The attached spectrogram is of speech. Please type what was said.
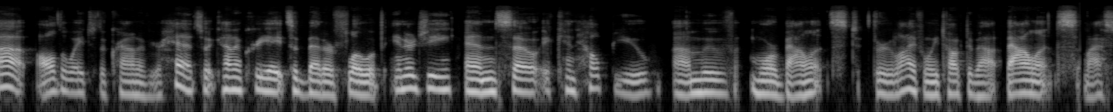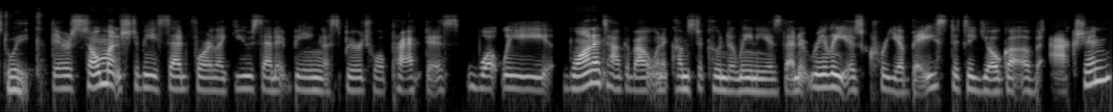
up all the way to the crown of your head. So it kind of creates a better flow of energy. And so it can help you uh, move more balanced through life. And we talked about balance last week. There's so much to be said for, like you said, it being a spiritual practice. What we want to talk about when it comes to Kundalini is that it really is Kriya based, it's a yoga of action.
